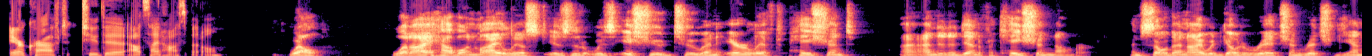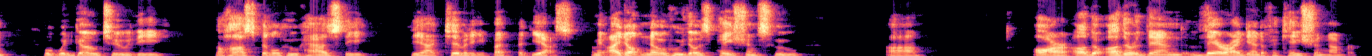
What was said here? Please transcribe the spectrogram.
aircraft to the outside hospital? Well, what I have on my list is that it was issued to an airlift patient uh, and an identification number. And so then I would go to Rich, and Rich again would go to the the hospital who has the the activity. But but yes, I mean I don't know who those patients who uh, are other other than their identification number,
